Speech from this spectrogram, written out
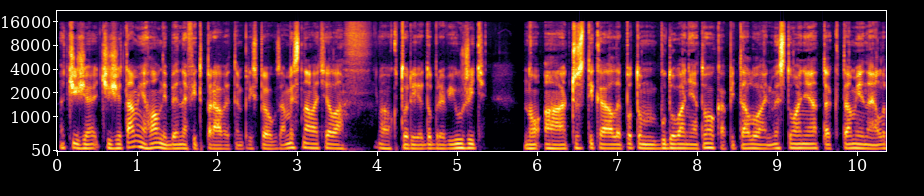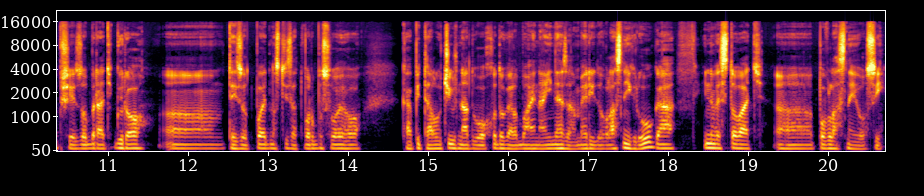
Čiže, čiže tam je hlavný benefit práve ten príspevok zamestnávateľa, ktorý je dobre využiť. No a čo sa týka ale potom budovania toho kapitálu a investovania, tak tam je najlepšie zobrať gro tej zodpovednosti za tvorbu svojho kapitálu, či už na dôchodok alebo aj na iné zámery do vlastných rúk a investovať po vlastnej osi.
